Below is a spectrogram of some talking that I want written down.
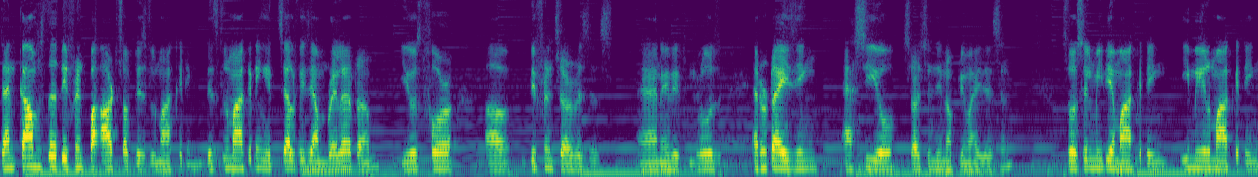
Then comes the different parts of digital marketing. Digital marketing itself is an umbrella term used for uh, different services. And it includes advertising seo search engine optimization social media marketing email marketing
